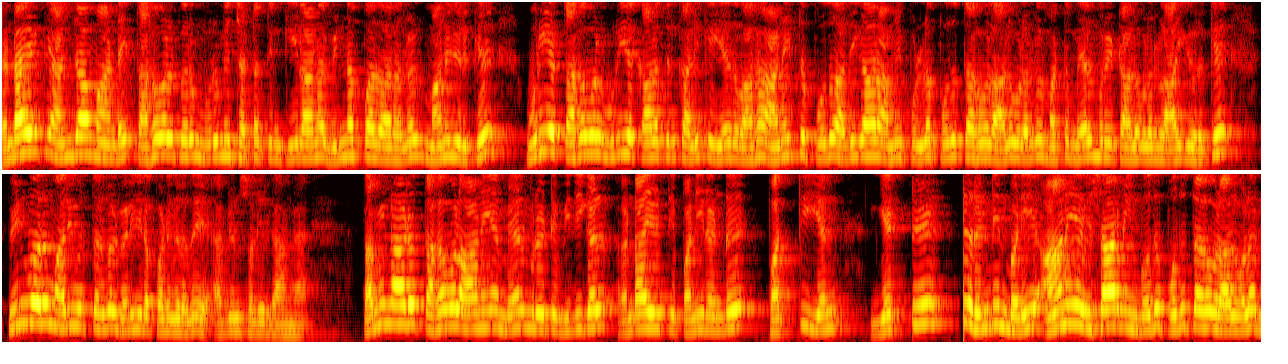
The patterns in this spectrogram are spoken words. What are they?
ரெண்டாயிரத்தி அஞ்சாம் ஆண்டை தகவல் பெறும் உரிமைச் சட்டத்தின் கீழான விண்ணப்பதாரர்கள் மனுவிற்கு உரிய தகவல் உரிய காலத்திற்கு அளிக்க ஏதுவாக அனைத்து பொது அதிகார அமைப்புள்ள பொது தகவல் அலுவலர்கள் மற்றும் மேல்முறையீட்டு அலுவலர்கள் ஆகியோருக்கு பின்வரும் அறிவுறுத்தல்கள் வெளியிடப்படுகிறது அப்படின்னு சொல்லியிருக்காங்க. தமிழ்நாடு தகவல் ஆணைய மேல்முறையீட்டு விதிகள் ரெண்டாயிரத்தி பன்னிரெண்டு பத்து எண் எட்டு ரெண்டின்படி ஆணைய விசாரணையின் போது பொது தகவல் அலுவலர்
